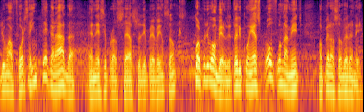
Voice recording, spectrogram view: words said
de uma força integrada é, nesse processo de prevenção, que Corpo de Bombeiros. Então ele conhece profundamente a Operação Veraneio.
